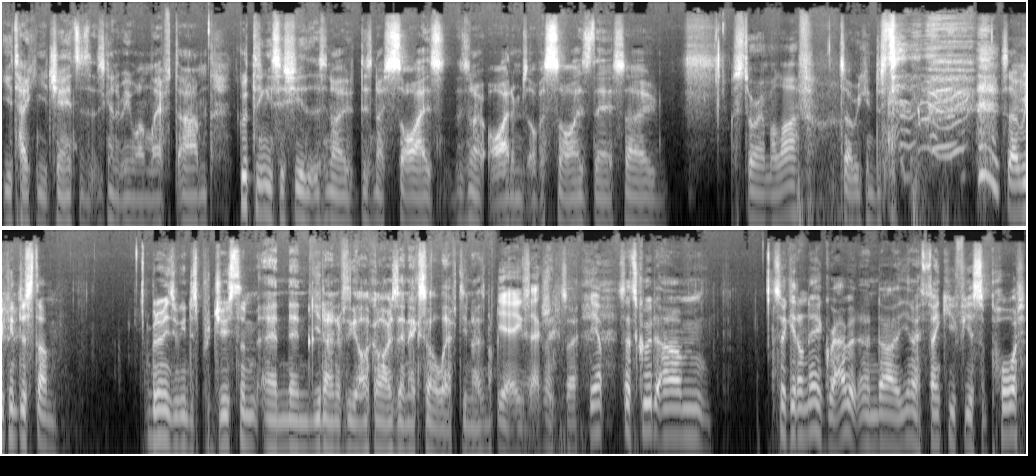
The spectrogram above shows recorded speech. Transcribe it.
you're taking your chances. There's going to be one left. Um, good thing is this year that there's no there's no size, there's no items of a size there, so Story of my life. so we can just so we can just um. But it means we can just produce them, and then you don't have to go like, oh, is there an XL left? You know. not- Yeah, exactly. So Yep. so that's good. Um, so get on there, grab it, and uh, you know, thank you for your support.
